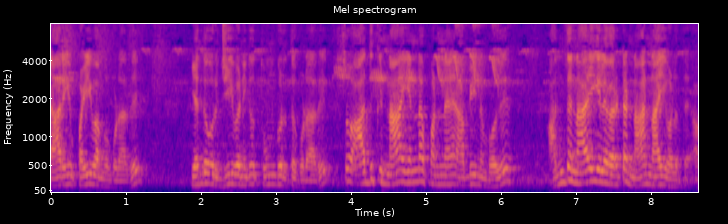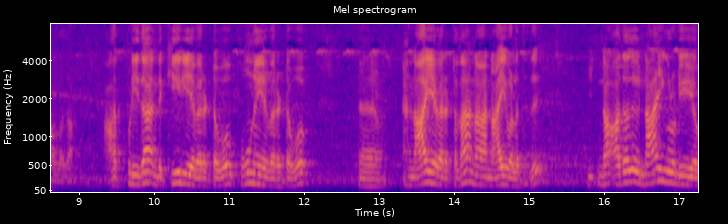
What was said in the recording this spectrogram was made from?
யாரையும் பழி வாங்கக்கூடாது. எந்த ஒரு ஜீவனுக்கும் துன்புறுத்தக்கூடாது. ஸோ அதுக்கு நான் என்ன பண்ணேன் அப்படின்னும் போது அந்த நாய்களை விரட்ட நான் நாய் வளர்த்தேன் அவ்வளோதான் அப்படி தான் இந்த கீரியை விரட்டவோ பூனையை விரட்டவோ நாயை விரட்ட தான் நான் நாய் வளர்த்தது. நான் அதாவது நாய்களுடைய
